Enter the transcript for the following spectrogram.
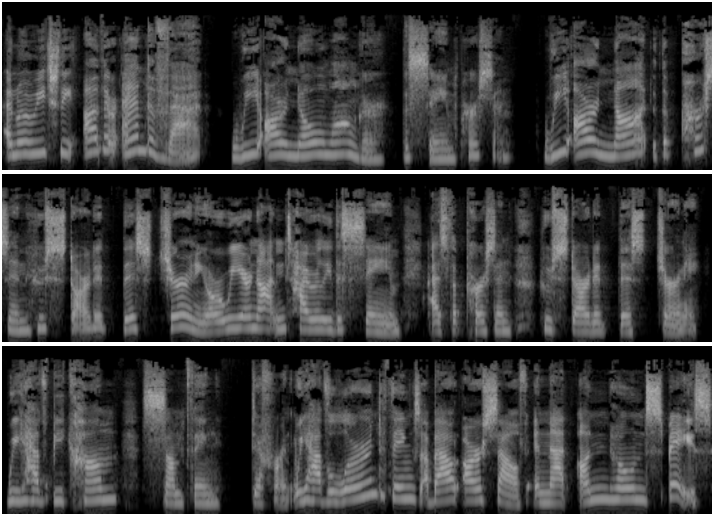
And when we reach the other end of that, we are no longer the same person we are not the person who started this journey, or we are not entirely the same as the person who started this journey. We have become something different. We have learned things about ourselves in that unknown space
